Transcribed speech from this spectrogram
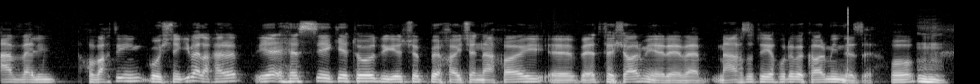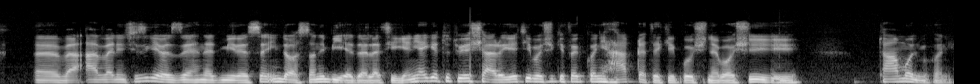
اولین خب وقتی این گشنگی بالاخره یه حسیه که تو دیگه چه بخوای چه نخوای بهت فشار میاره و مغز تو یه خورده به کار میندازه. خب؟ و اولین چیزی که به ذهنت می‌رسه این داستان بیعدالتی. یعنی اگه تو توی شرایطی باشی که فکر کنی حقته که گشنه باشی تحمل می‌کنی.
